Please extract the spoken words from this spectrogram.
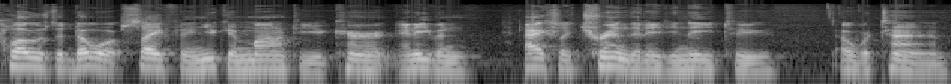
close the door up safely and you can monitor your current and even actually trend it if you need to over time.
